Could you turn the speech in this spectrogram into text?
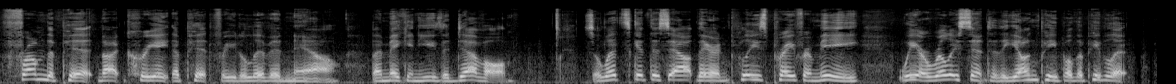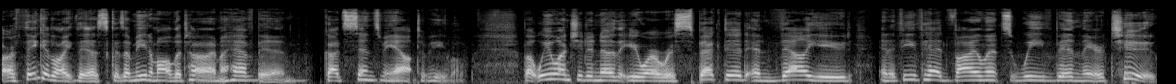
from the pit, not create a pit for you to live in now by making you the devil. So let's get this out there and please pray for me. We are really sent to the young people, the people that are thinking like this, because I meet them all the time. I have been. God sends me out to people. But we want you to know that you are respected and valued. And if you've had violence, we've been there too.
